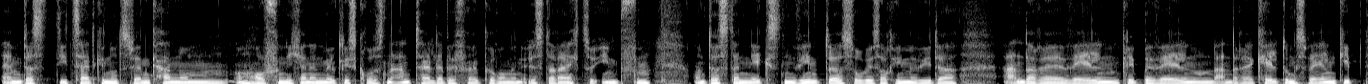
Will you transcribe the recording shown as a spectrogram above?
ähm, dass die Zeit genutzt werden kann, um, um hoffentlich einen möglichst großen Anteil der Bevölkerung in Österreich zu impfen und dass dann nächsten Winter, so wie es auch immer wieder andere Wellen, Grippewellen und andere Erkältungswellen gibt,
